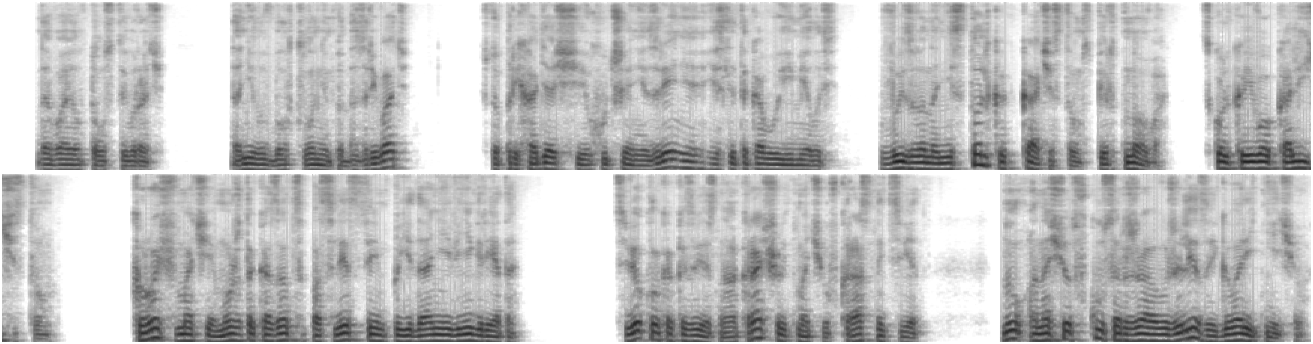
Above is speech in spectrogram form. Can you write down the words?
– добавил толстый врач. Данилов был склонен подозревать, что приходящее ухудшение зрения, если таковое имелось, вызвано не столько качеством спиртного, сколько его количеством. Кровь в моче может оказаться последствием поедания винегрета. Свекла, как известно, окрашивает мочу в красный цвет. Ну, а насчет вкуса ржавого железа и говорить нечего.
